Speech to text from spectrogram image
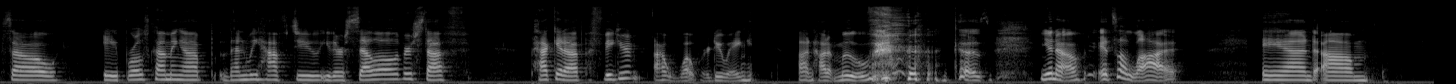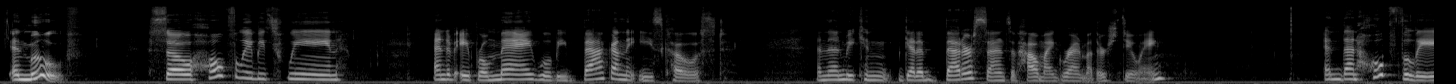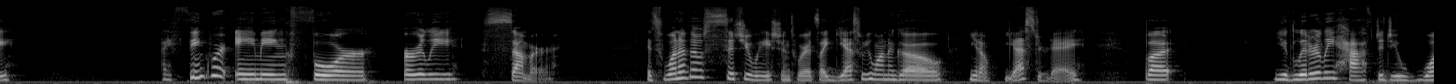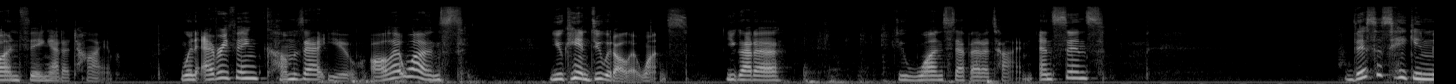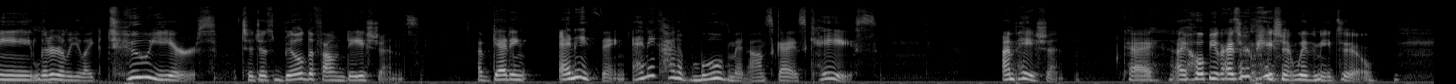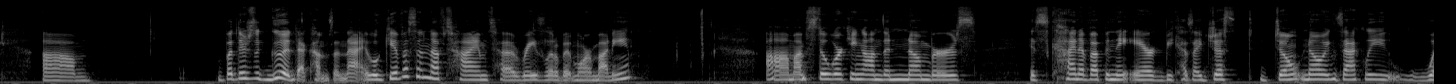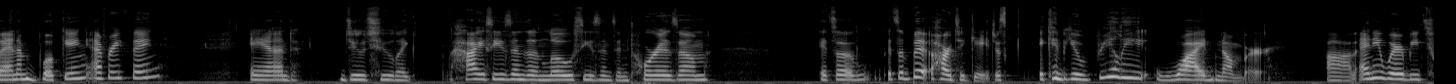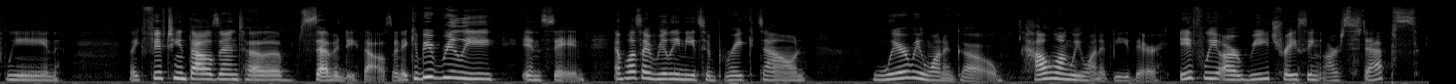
So April's coming up. Then we have to either sell all of our stuff, pack it up, figure out what we're doing on how to move, because you know it's a lot, and um, and move. So hopefully between end of April, May, we'll be back on the East Coast. And then we can get a better sense of how my grandmother's doing. And then hopefully, I think we're aiming for early summer. It's one of those situations where it's like, yes, we want to go, you know, yesterday, but you literally have to do one thing at a time. When everything comes at you all at once, you can't do it all at once. You gotta do one step at a time. And since this has taken me literally like two years to just build the foundations of getting anything, any kind of movement on Skye's case, I'm patient. Okay. I hope you guys are patient with me too. Um, but there's a good that comes in that. It will give us enough time to raise a little bit more money. Um, I'm still working on the numbers. It's kind of up in the air because I just don't know exactly when I'm booking everything. And due to like high seasons and low seasons in tourism, it's a it's a bit hard to gauge. It's, it can be a really wide number, um, anywhere between like 15,000 to 70,000. It can be really insane. And plus, I really need to break down where we want to go, how long we want to be there. If we are retracing our steps,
